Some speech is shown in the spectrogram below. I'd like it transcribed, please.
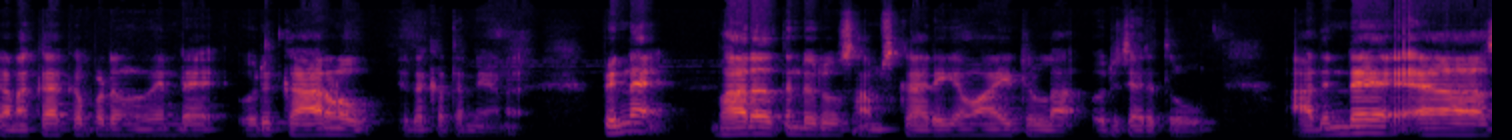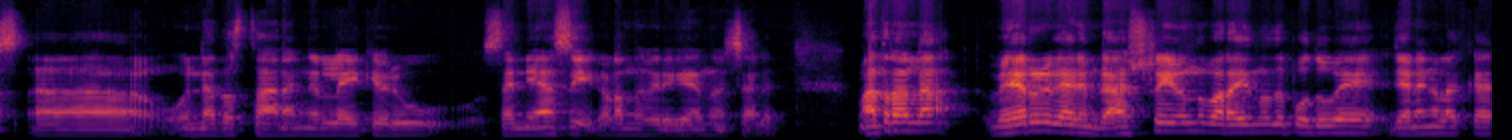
കണക്കാക്കപ്പെടുന്നതിന്റെ ഒരു കാരണവും ഇതൊക്കെ തന്നെയാണ്. പിന്നെ ഭാരതത്തിന്റെ ഒരു സാംസ്കാരികമായിട്ടുള്ള ഒരു ചരിത്രവും അതിന്റെ ഉന്നത സ്ഥാനങ്ങളിലേക്ക് ഒരു സന്യാസി കടന്നു വരിക എന്ന് വെച്ചാൽ മാത്രമല്ല വേറൊരു കാര്യം. രാഷ്ട്രീയം എന്ന് പറയുന്നത് പൊതുവെ ജനങ്ങളൊക്കെ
